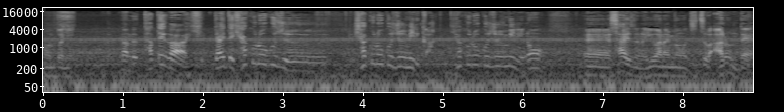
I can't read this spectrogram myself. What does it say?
本当に。なんで縦がひ大体160 160ミリか。160ミリの、えーサイズの岩波も実はあるんで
